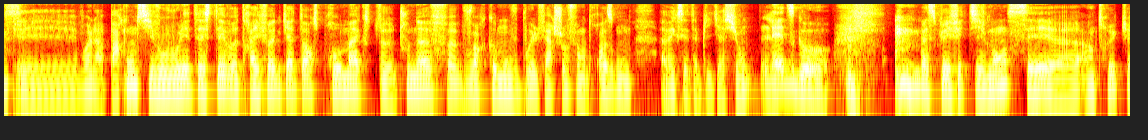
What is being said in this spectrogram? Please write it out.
C'est voilà. Par contre, si vous voulez tester votre iPhone 14 Pro Max euh, tout neuf, euh, voir comment vous pouvez le faire chauffer en 3 secondes avec cette application, let's go. Parce que effectivement, c'est euh, un truc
